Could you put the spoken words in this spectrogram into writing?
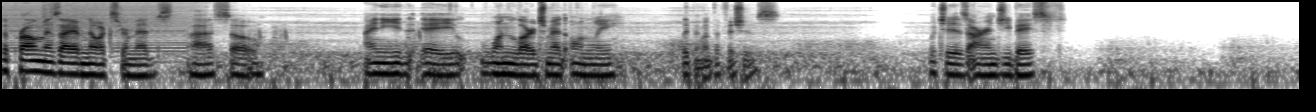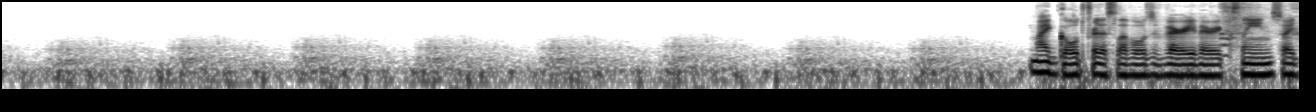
The problem is I have no extra meds, uh, so I need a one large med only sleeping with the fishes, which is RNG based. My gold for this level is very, very clean, so I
